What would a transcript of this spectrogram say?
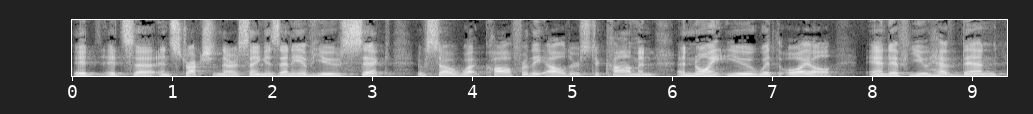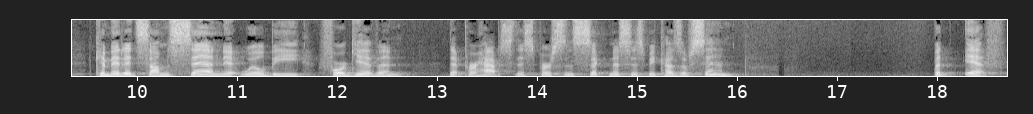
it, it's uh, instruction there saying, Is any of you sick? If so, what? Call for the elders to come and anoint you with oil. And if you have been committed some sin, it will be forgiven. That perhaps this person's sickness is because of sin. But if,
